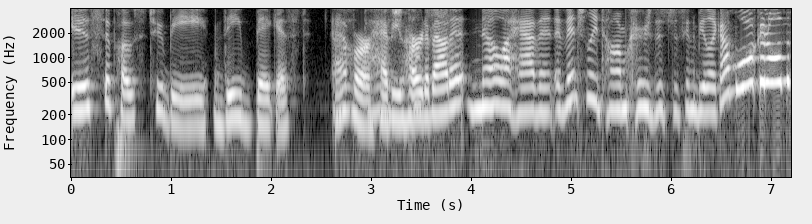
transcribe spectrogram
is supposed to be the biggest Oh, ever. Have Oh, gosh, you Tom- heard about it? No, I haven't. Eventually, Tom Cruise is just going to be like, "I'm walking on the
